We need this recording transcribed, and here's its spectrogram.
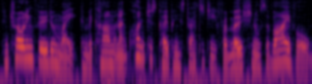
controlling food and weight can become an unconscious coping strategy for emotional survival.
